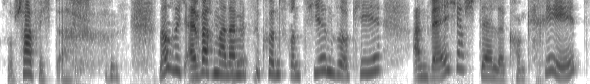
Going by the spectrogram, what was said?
So schaffe ich das. ne, sich einfach mal damit zu konfrontieren, so okay, an welcher Stelle konkret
